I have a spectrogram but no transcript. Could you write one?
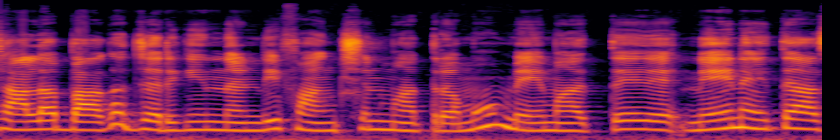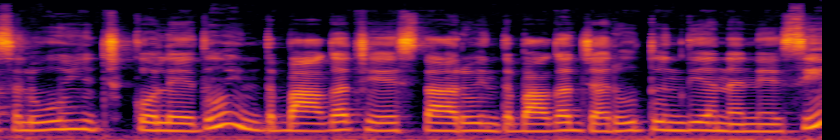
చాలా బాగా జరిగిందండి ఫంక్షన్ మాత్రము. మేమైతే నేనైతే అసలు ఊహించుకోలేదు ఇంత బాగా చేస్తారు ఇంత బాగా జరుగుతుంది అని అనేసి.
